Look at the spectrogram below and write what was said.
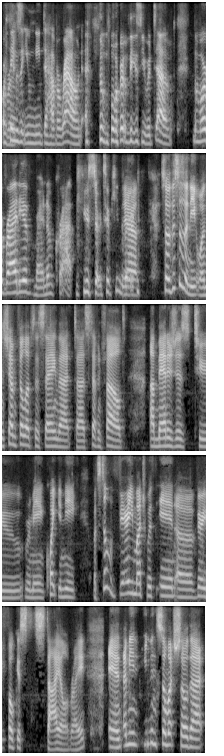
or Right. things that you need to have around. And the more of these you attempt, the more variety of random crap you start to accumulate. Yeah. So this is a neat one. Shem Phillips is saying that uh, Stefan Feld uh, manages to remain quite unique, but still very much within a very focused style, right? And I mean, even so much so that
